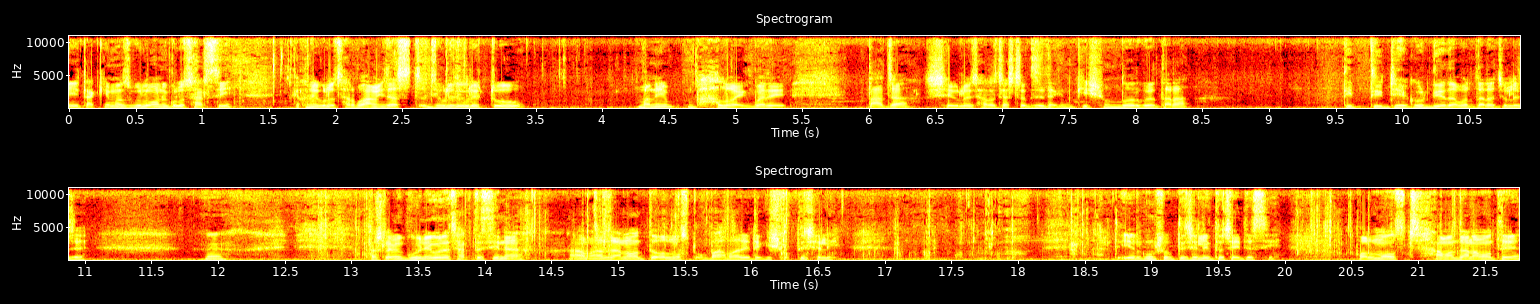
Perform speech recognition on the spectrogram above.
এই টাকি মাছগুলো অনেকগুলো ছাড়ছি, এখন এগুলো ছাড়বো। আমি জাস্ট যেগুলো যেগুলো একটু মানে ভালো একবারে তাজা, সেগুলো ছাড়ার চেষ্টা করছি দেখেন কি সুন্দর করে তারা তৃপ্তি ঢেকুর দিয়ে তারপর তারা চলে যায়। হ্যাঁ। আসলে আমি গুনে গুনে ছাড়তেছি না। আমার জানা মতো অলমোস্ট বাবার এটা কি শক্তিশালী? এরকম শক্তিশালী তো চাইতেছি। অলমোস্ট আমার জানা মতে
